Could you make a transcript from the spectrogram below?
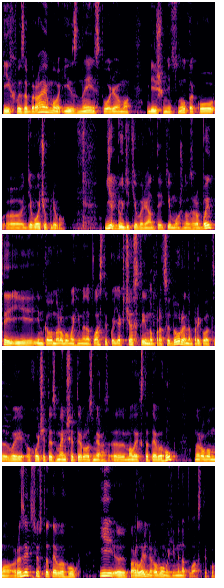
піхви забираємо і з неї створюємо більш міцну таку е, дівочу пліву. Є будь-які варіанти, які можна зробити, і інколи ми робимо гіменопластику як частину процедури. Наприклад, ви хочете зменшити розмір е, малих статевих губ. Ми робимо резекцію статевих губ і е, паралельно робимо гіменопластику.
